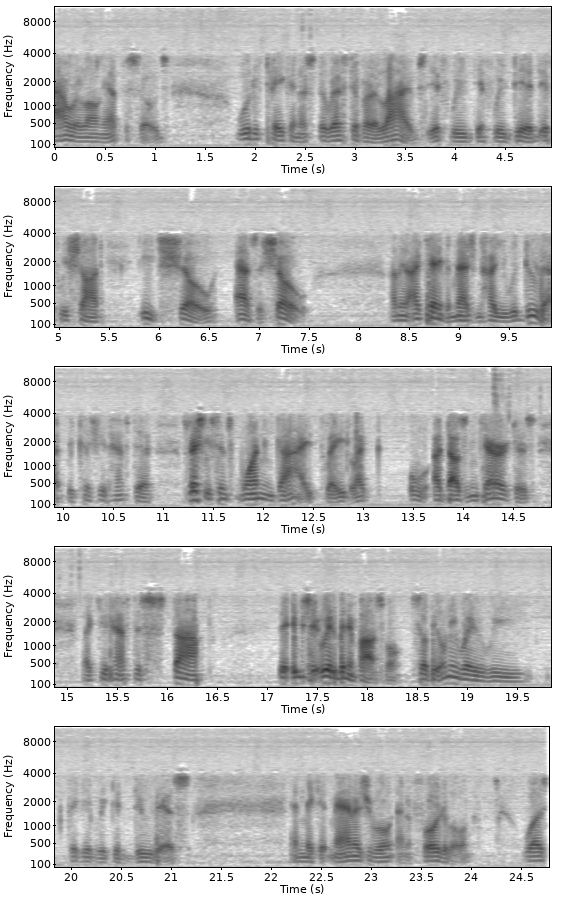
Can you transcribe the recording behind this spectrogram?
hour-long episodes would have taken us the rest of our lives if we if we did if we shot each show as a show. I mean, I can't even imagine how you would do that because you'd have to, especially since one guy played like a dozen characters, like you'd have to stop it, it would have been impossible. So the only way we figured we could do this and make it manageable and affordable was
